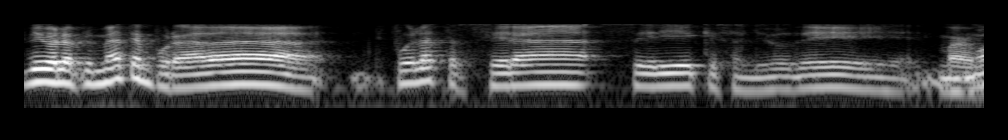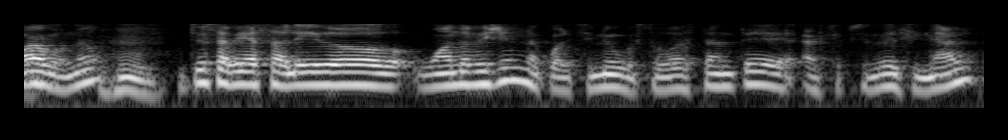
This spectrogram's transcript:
Digo, la primera temporada fue la tercera serie que salió de Marvel. Marvel, ¿no? Ujú. Entonces había salido WandaVision, la cual sí me gustó bastante, a excepción del final,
